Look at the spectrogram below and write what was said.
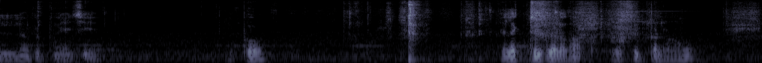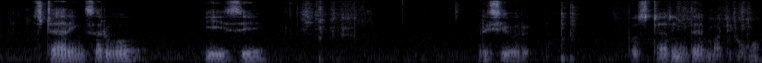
எல்லாம் ஃபிட் பண்ணியாச்சு. இப்போது எலக்ட்ரிக் வேலை தான் ஃபிட் பண்ணணும். ஸ்டேரிங் சர்வோ ஈசி ரிசீவர் இப்போ ஸ்டேரிங் இதை மாட்டிடுவோம்?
